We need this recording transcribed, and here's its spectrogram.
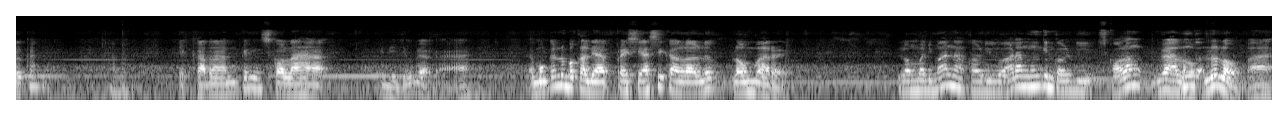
Lu kan Apa? ya karena mungkin sekolah ini juga kan. Ya, mungkin lu bakal diapresiasi kalau lu lomba ya lomba di mana? Kalau di luaran mungkin kalau di sekolah enggak. lo lu lomba.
